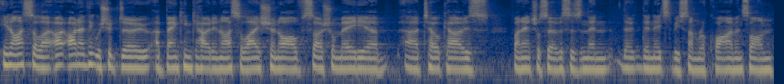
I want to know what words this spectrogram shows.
in isolate, I, I, don't think we should do a banking code in isolation of social media, uh, telcos, financial services, and then there, there needs to be some requirements on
